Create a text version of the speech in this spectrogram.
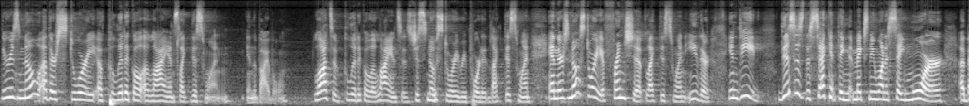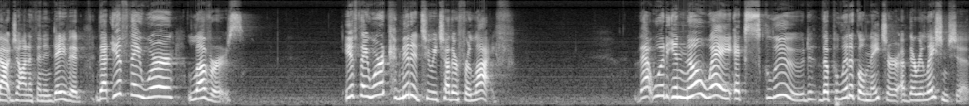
there is no other story of political alliance like this one in the Bible. Lots of political alliances, just no story reported like this one. And there's no story of friendship like this one either. Indeed, this is the second thing that makes me want to say more about Jonathan and David that if they were lovers, if they were committed to each other for life, that would in no way exclude the political nature of their relationship.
